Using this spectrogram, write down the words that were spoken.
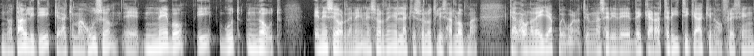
Notability, que es la que más uso, eh, Nebo y GoodNote. En ese orden, ¿eh? en ese orden en la que suelo utilizarlos más. Cada una de ellas, pues bueno, tiene una serie de, características que nos ofrecen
